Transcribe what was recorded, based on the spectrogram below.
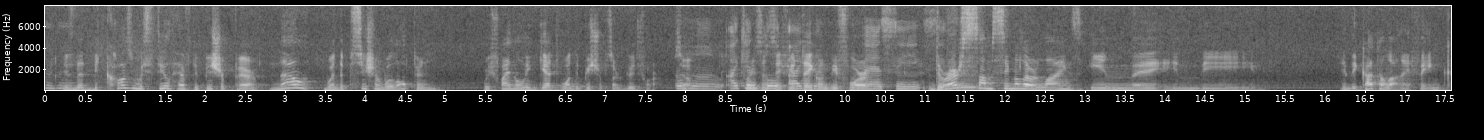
is Mhm. that because we still have the bishop pair, now when the position will open, we finally get what the bishops are good for. So Mhm. I can instance, if you I take on before- uh, C, there are C3. some similar lines in the, in the in the Catalan, I think,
